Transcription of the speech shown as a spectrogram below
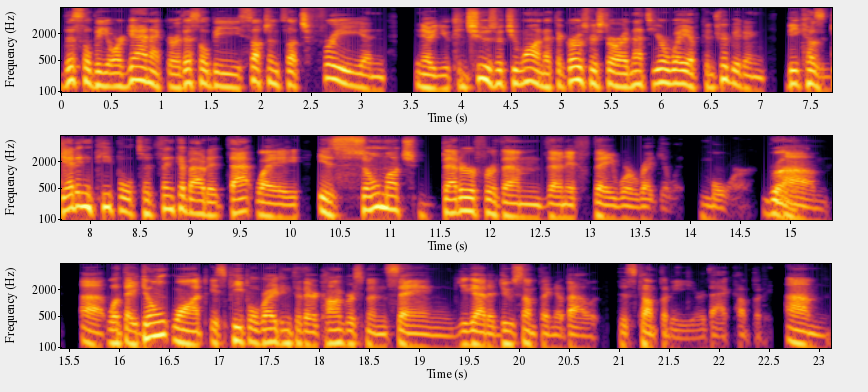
this will be organic or this will be such and such free and you know you can choose what you want at the grocery store and that's your way of contributing because getting people to think about it that way is so much better for them than if they were regulated more. Right. Um, uh, what they don't want is people writing to their congressman saying you got to do something about this company or that company. Um,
